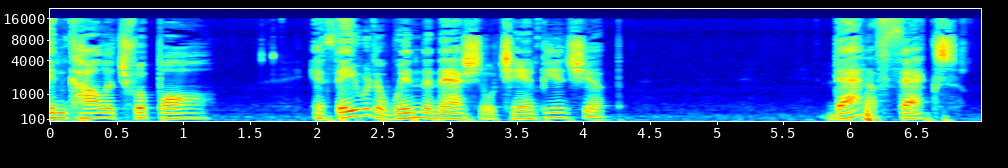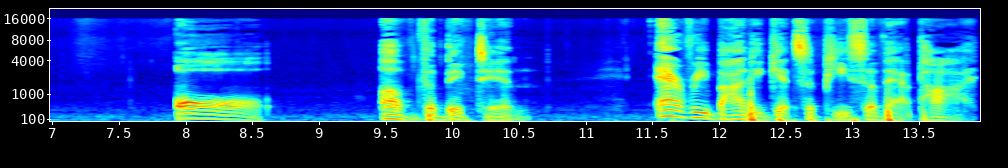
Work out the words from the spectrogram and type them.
in college football if they were to win the national championship, that affects all of the Big Ten. Everybody gets a piece of that pie.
